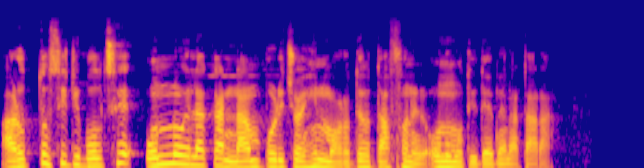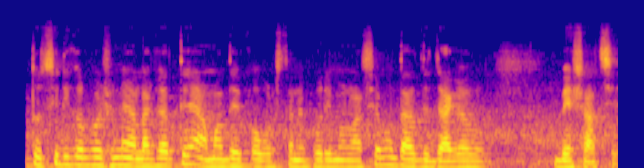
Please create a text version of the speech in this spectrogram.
আর উত্তর সিটি বলছে, অন্য এলাকার নাম পরিচয়হীন মরদেহ দাফনের অনুমতি দেবে না তারা। তো সিটি কর্পোরেশনের এলাকাতে আমাদের কবরস্থানের পরিমাণ আছে এবং তাদের জায়গাও বেশ আছে।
